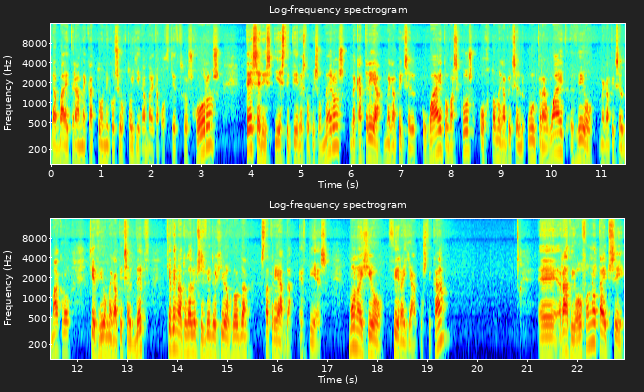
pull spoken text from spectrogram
GB RAM με 128 GB αποθηκευτικός χώρος. Τέσσερις οι αισθητήρες στο πίσω μέρος, 13 MP wide ο βασικός, 8 MP ultra wide, 2 MP macro και 2 MP depth και δυνατότητα λήψης βίντεο 1080 στα 30 fps. Μόνο ηχείο θύρα για ακουστικά. Ε, ραδιόφωνο, Type-C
